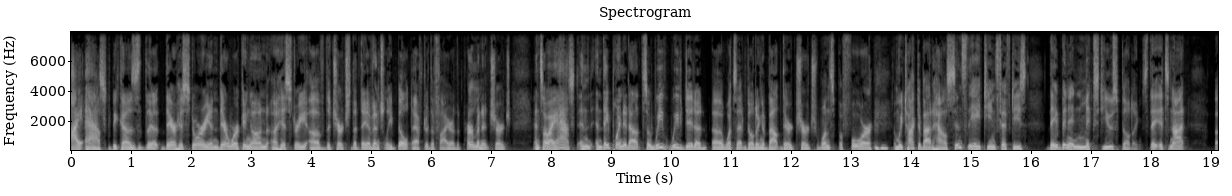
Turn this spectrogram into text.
I asked because the their historian they're working on a history of the church that they eventually built after the fire, the permanent church, and so I asked, and, and they pointed out. So we've we've did a uh, what's that building about their church once before, and we talked about how since the 1850s they've been in mixed use buildings. They, it's not uh,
